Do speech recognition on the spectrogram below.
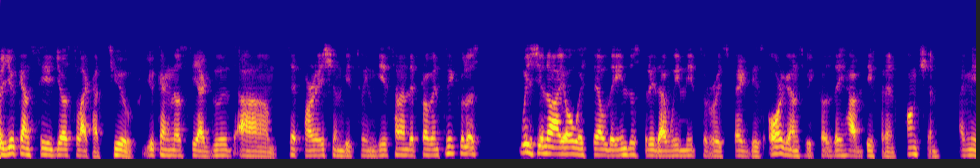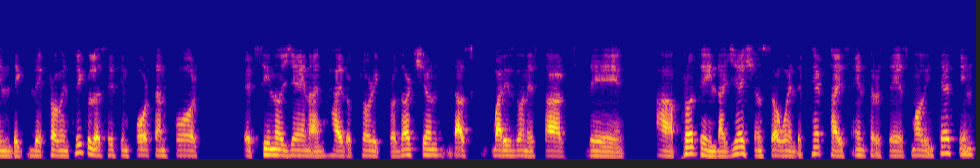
you can see just like a tube. You cannot see a good um, separation between gizzard and the proventriculus, which, you know, I always tell the industry that we need to respect these organs because they have different function. I mean, the, the proventriculus is important for pepsinogen and hydrochloric production. That's what is going to start the uh, protein digestion. So when the peptides enters the small intestine,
